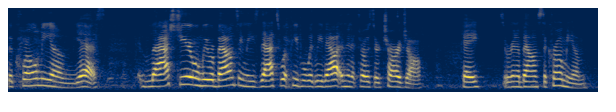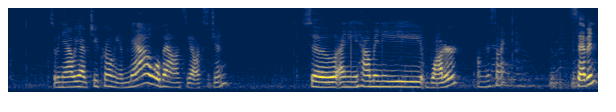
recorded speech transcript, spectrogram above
The chromium, yes. last year when we were balancing these, that's what people would leave out, and then it throws their charge off. Okay, so we're going to balance the chromium. So now we have two chromium. Now we'll balance the oxygen. So I need how many water on this side? Seven?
